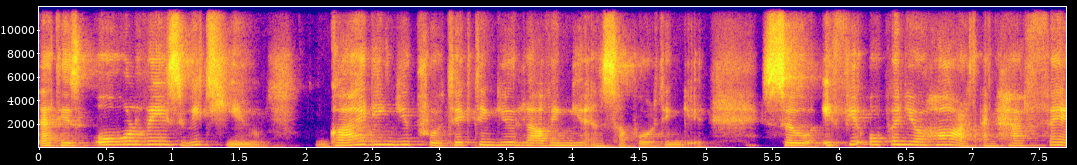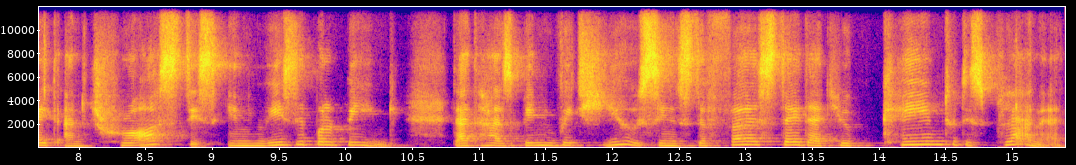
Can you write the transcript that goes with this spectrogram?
That is always with you, guiding you, protecting you, loving you, and supporting you. So if you open your heart and have faith and trust this invisible being that has been with you since the first day that you came to this planet,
